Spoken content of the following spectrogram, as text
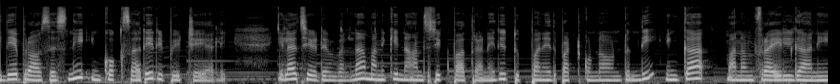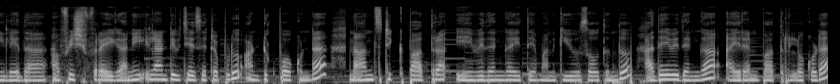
ఇదే ప్రాసెస్ని ఇంకొకసారి రిపీట్ చేయాలి. ఇలా చేయడం వల్ల మనకి నాన్ స్టిక్ పాత్ర అనేది తుప్పు అనేది పట్టకుండా ఉంటుంది. ఇంకా మనం ఫ్రైలు కానీ లేదా ఫిష్ ఫ్రై కానీ ఇలాంటివి చేసేటప్పుడు అంటుకుపోకుండా నాన్ స్టిక్ పాత్ర ఏ విధంగా అయితే మనకి యూస్ అవుతుందో అదే విధంగా ఐరన్ పాత్రలో కూడా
